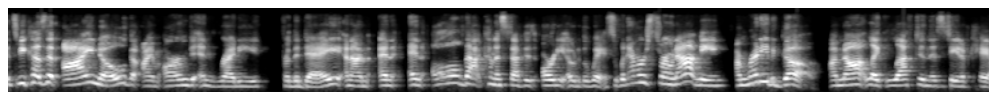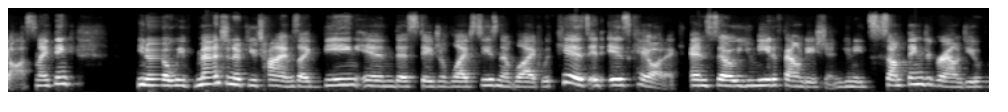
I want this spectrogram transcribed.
it's because that i know that i'm armed and ready for the day and i'm and and all that kind of stuff is already out of the way. So whatever's thrown at me i'm ready to go. I'm not like left in this state of chaos. And i think you know, we've mentioned a few times like being in this stage of life, season of life with kids, it is chaotic. And so you need a foundation, you need something to ground you,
